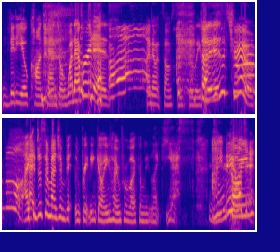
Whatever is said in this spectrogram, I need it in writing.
video content or whatever it is. I know it sounds so silly, That but it is true. adorable. I And- could just imagine Brittany going home from work and be like, "Yes, I'm going it.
